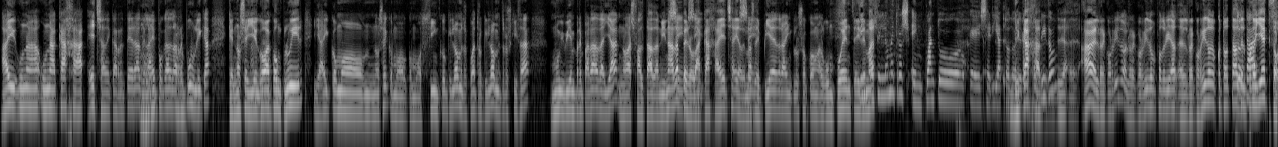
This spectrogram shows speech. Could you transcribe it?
hay una, una caja hecha de carretera de la época de la República que no se llegó a concluir y hay como, no sé, como, como cinco kilómetros, cuatro kilómetros quizá, muy bien preparada ya, no asfaltada ni nada, Sí, pero sí. la caja hecha y además Sí. de piedra, incluso con algún puente y Cinco demás. kilómetros en cuánto que sería todo de el caja recorrido. de- ah el recorrido el recorrido podría el recorrido total, del proyecto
